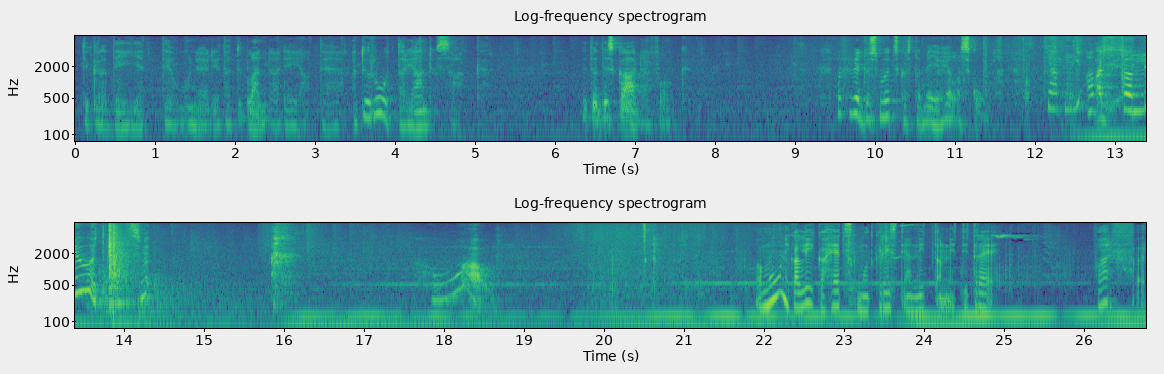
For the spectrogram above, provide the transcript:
Jag tycker att det är jätteonödigt att du blandar dig i allt det här. Att du rotar i andra saker. Vet du, det skadar folk. Varför vill du smutskasta mig och hela skolan? Jag vill absolut inte smu... Wow. Var Monica lika hetsk mot Christian 1993? Varför?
